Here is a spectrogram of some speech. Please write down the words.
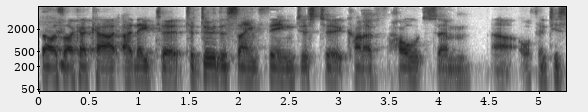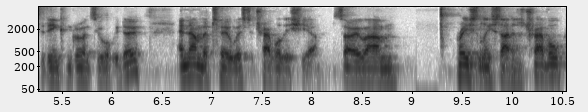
So I was like, okay, I need to to do the same thing just to kind of hold some uh, authenticity and congruency what we do. And number two was to travel this year. So um, recently started to travel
